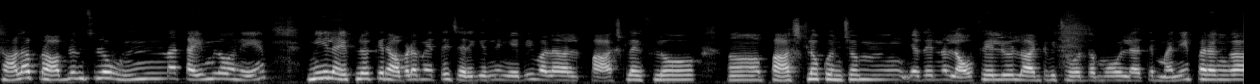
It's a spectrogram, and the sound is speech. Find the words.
చాలా ప్రాబ్లమ్స్లో ఉన్న టైంలోనే మీ లైఫ్లోకి రావడం అయితే జరిగింది. మేబీ వాళ్ళ పాస్ట్ లైఫ్లో పాస్ట్లో కొంచెం ఏదైనా లవ్ ఫెయిల్యూర్ లాంటివి చూడడము లేకపోతే మనీ పరంగా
